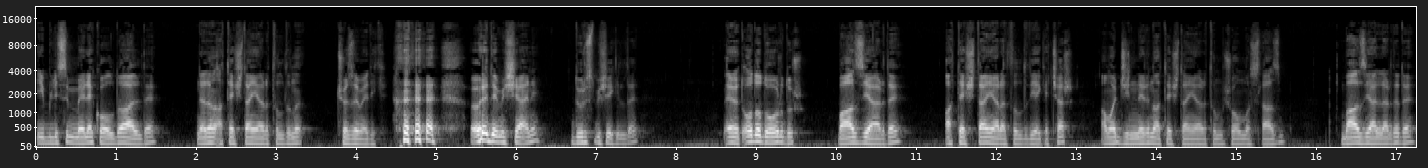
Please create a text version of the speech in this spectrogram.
iblisin melek olduğu halde neden ateşten yaratıldığını çözemedik. Öyle demiş yani. Dürüst bir şekilde. Evet o da doğrudur. Bazı yerde ateşten yaratıldı diye geçer. Ama cinlerin ateşten yaratılmış olması lazım. Bazı yerlerde de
